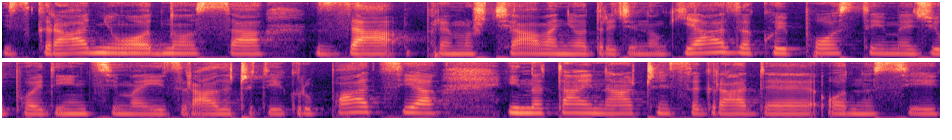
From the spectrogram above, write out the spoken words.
izgradnju odnosa, za premošćavanje određenog jaza koji postoji među pojedincima iz različitih grupacija i na taj način se grade odnosi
